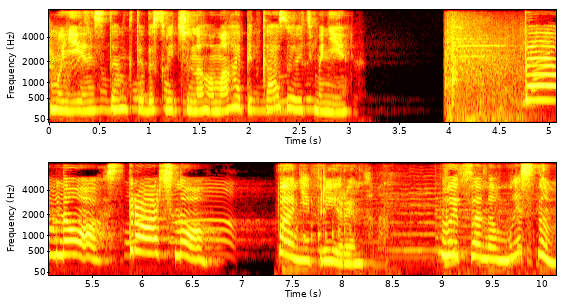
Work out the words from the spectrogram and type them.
Мої інстинкти досвідченого мага підказують мені. Страшно. Пані Фрірен, ви це навмисно?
